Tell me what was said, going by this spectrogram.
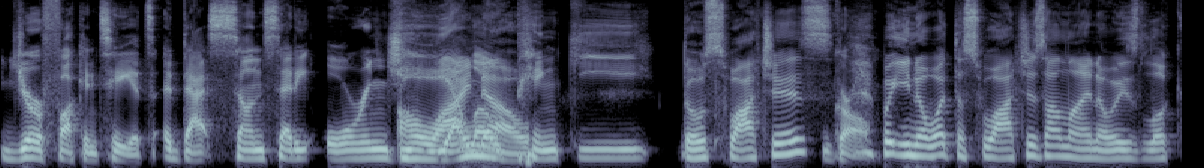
your fucking tea. It's that sunsetty orangey, Oh, I yellow, know. pinky Those swatches. girl. But you know what? The swatches online always look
